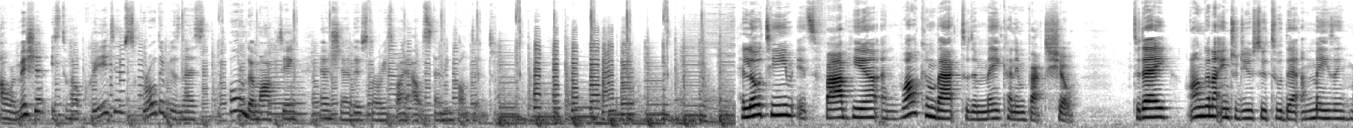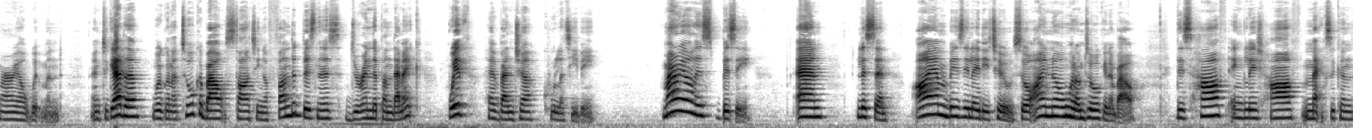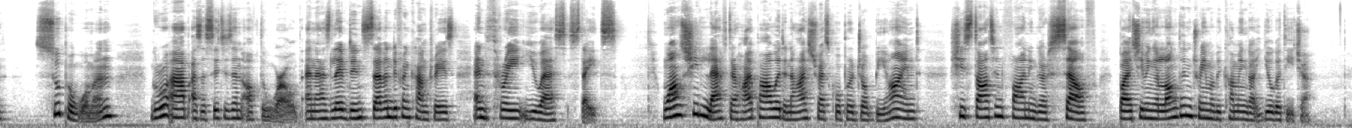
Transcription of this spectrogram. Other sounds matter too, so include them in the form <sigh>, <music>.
Our mission is to help creatives grow their business, hone their marketing, and share their stories via outstanding content. Hello, team, it's Fab here, and welcome back to the Make an Impact Show. Today, I'm gonna introduce you to the amazing Marielle Whitman. And together, we're gonna talk about starting a funded business during the pandemic with her venture Kula TV. Marielle is busy, and Listen, I am a busy lady too, so I know <laughs> what I'm talking about. This half English, half Mexican superwoman grew up as a citizen of the world and has lived in seven different countries and three US states. Once she left her high powered and high stress corporate job behind, she started finding herself by achieving a long term dream of becoming a yoga teacher.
